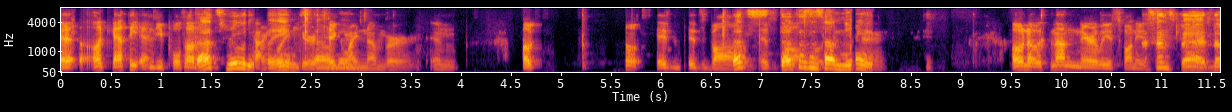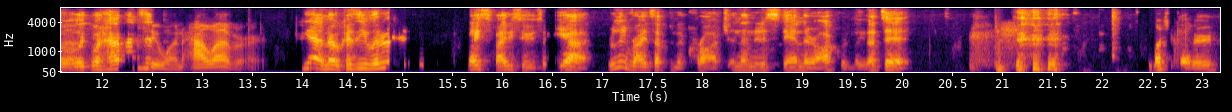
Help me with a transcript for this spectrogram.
at, like at the end, he pulls out That's really a lame like, here, take my number, and uh, it, it's bomb. That's- it's that bomb, doesn't sound nearly- okay? Oh no, it's not nearly as funny. That as sounds bad. No, like what happens? in- two one. However, yeah, no, because he literally nice Spidey suit. It's like yeah, really rides up in the crotch, and then they just stand there awkwardly. That's it. Much better.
